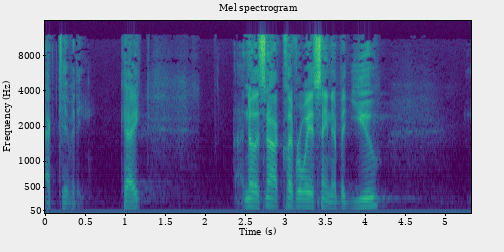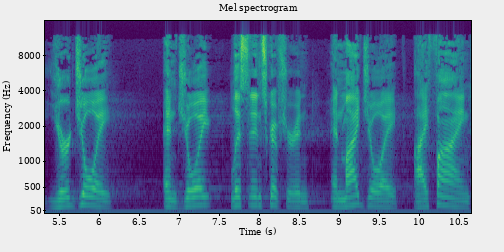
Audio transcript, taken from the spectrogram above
activity. Okay? I know that's not a clever way of saying it, but you, your joy, and joy listed in Scripture, and, and my joy, I find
